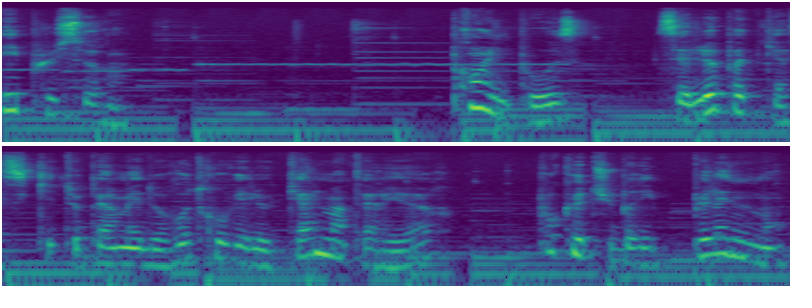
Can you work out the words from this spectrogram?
et plus serein. Prends une pause, c'est le podcast qui te permet de retrouver le calme intérieur pour que tu brilles pleinement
